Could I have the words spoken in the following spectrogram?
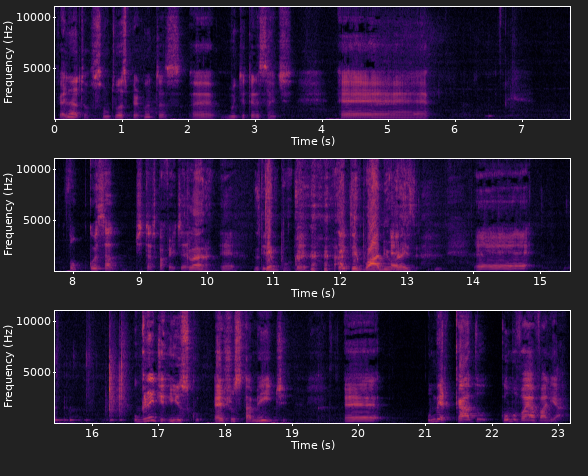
Fernando, são duas perguntas é, muito interessantes. É... Vamos começar de trás para frente. Né? Claro. É, o tempo. É, tempo, tempo hábil para isso. É, o grande risco é justamente é, o mercado como vai avaliar.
